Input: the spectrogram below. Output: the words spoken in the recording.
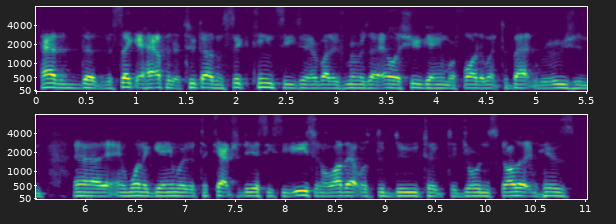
had the, the second half of the 2016 season. Everybody remembers that LSU game where Florida went to Baton Rouge and uh, and won a game where, to capture the SEC East, and a lot of that was to do to, to Jordan Scarlett and his –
